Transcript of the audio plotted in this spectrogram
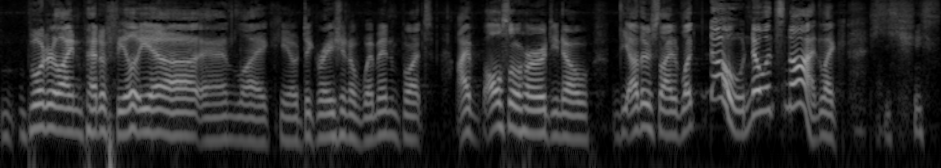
borderline pedophilia and like you know, degradation of women. But I've also heard you know the other side of like no, no, it's not. Like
